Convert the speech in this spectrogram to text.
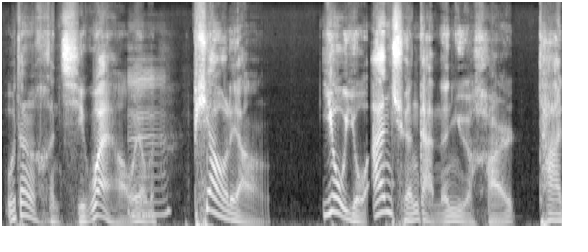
我但是很奇怪啊，我想问，漂亮。又有安全感的女孩，她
